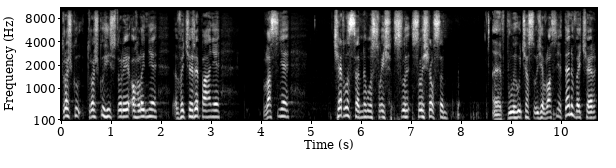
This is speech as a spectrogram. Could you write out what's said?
trošku, trošku historie ohledně večeře páně. Vlastně četl jsem nebo slyš, sly, slyšel jsem uh, v průběhu času, že vlastně ten večer,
